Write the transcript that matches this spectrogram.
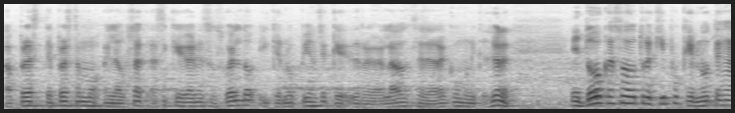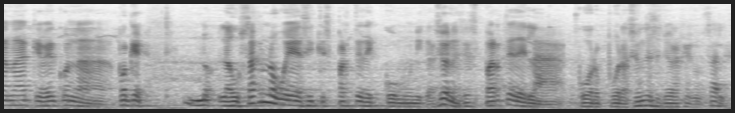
a de préstamo en la USAC, así que gane su sueldo y que no piense que de regalado se le dará comunicaciones. En todo caso, otro equipo que no tenga nada que ver con la. Porque la USAC no voy a decir que es parte de comunicaciones, es parte de la corporación de señora G. González.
